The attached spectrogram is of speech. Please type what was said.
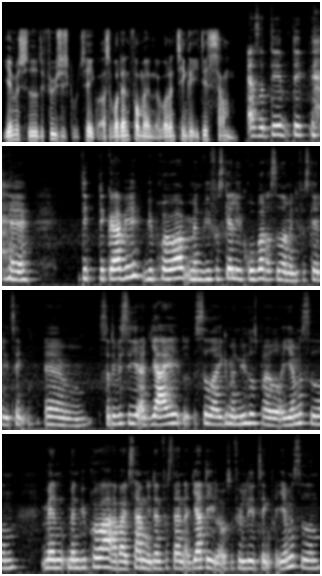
hjemmeside, det fysiske bibliotek, altså hvordan, får man, hvordan tænker I det sammen? Altså det, det, det, det gør vi. Vi prøver, men vi er forskellige grupper, der sidder med de forskellige ting. Øhm, så det vil sige, at jeg sidder ikke med nyhedsbrevet og hjemmesiden, men, men vi prøver at arbejde sammen i den forstand, at jeg deler jo selvfølgelig ting fra hjemmesiden.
